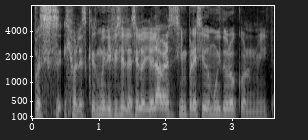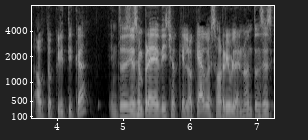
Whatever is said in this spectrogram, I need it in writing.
Pues, híjole, es que es muy difícil decirlo. Yo la verdad siempre he sido muy duro con mi autocrítica. Entonces yo siempre he dicho que lo que hago es horrible, ¿no? Entonces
